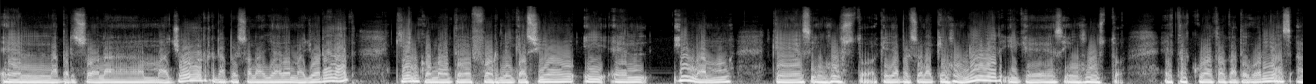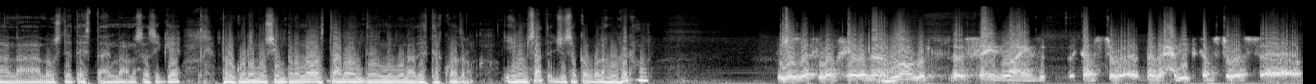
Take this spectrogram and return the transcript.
el- la persona mayor, la persona ya de mayor edad, quien comete fornicación y el imam que es injusto, aquella persona que es un líder y que es injusto. Estas cuatro categorías a la los detesta, hermanos. Así que procuremos siempre no estar entre ninguna de estas cuatro. Y en yo saco las mujeres. Along with the same lines, it comes to uh, the hadith comes to us, uh,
